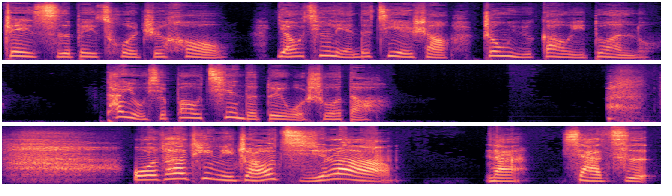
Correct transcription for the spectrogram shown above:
这次被挫之后，姚青莲的介绍终于告一段落。她有些抱歉的对我说道：“我太替你着急了，那下次，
